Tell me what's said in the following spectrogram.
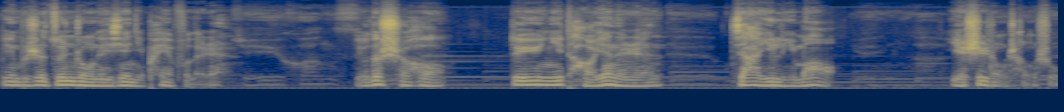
并不是尊重那些你佩服的人，有的时候，对于你讨厌的人，加以礼貌，也是一种成熟。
